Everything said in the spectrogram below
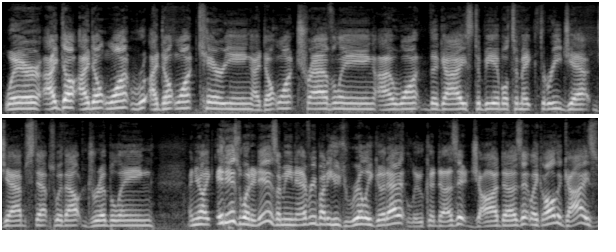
Where I don't, I don't want, I don't want carrying, I don't want traveling. I want the guys to be able to make three jab, jab steps without dribbling. And you're like, it is what it is. I mean, everybody who's really good at it, Luka does it, Ja does it. Like all the guys,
